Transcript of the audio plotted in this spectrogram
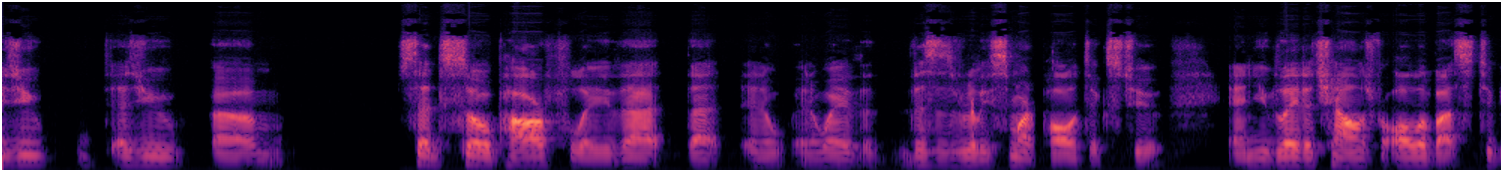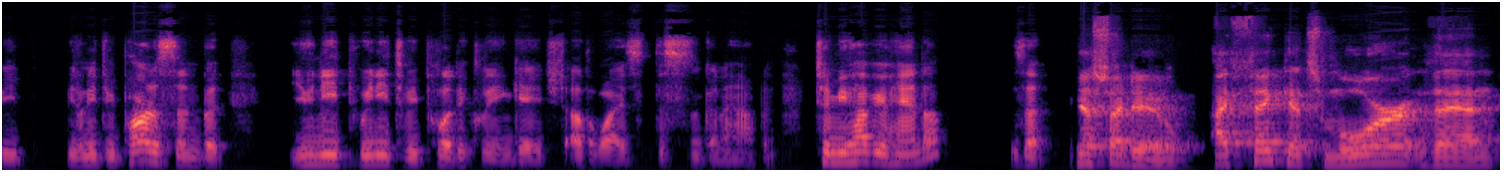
as you as you um, said so powerfully that that in a, in a way that this is really smart politics too. And you've laid a challenge for all of us to be you don't need to be partisan but you need we need to be politically engaged. Otherwise this isn't going to happen. Tim you have your hand up? Is that? Yes i do. I think it's more than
